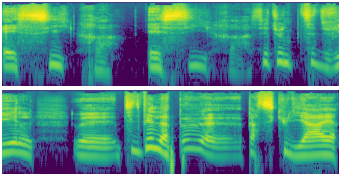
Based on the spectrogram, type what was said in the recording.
Essira. Essira. C'est une petite ville, euh, petite ville un peu euh, particulière,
